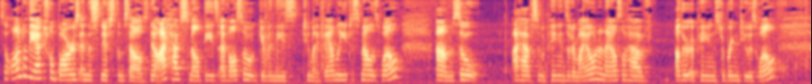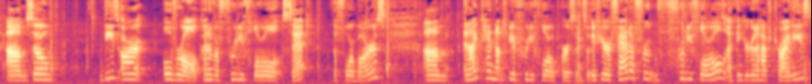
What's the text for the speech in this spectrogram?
So onto the actual bars and the sniffs themselves. Now I have smelled these. I've also given these to my family to smell as well. Um, so I have some opinions that are my own and I also have other opinions to bring to you as well. Um, so these are overall kind of a fruity floral set, the four bars. Um, and I tend not to be a fruity floral person. So if you're a fan of fruit fruity florals, I think you're gonna have to try these.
